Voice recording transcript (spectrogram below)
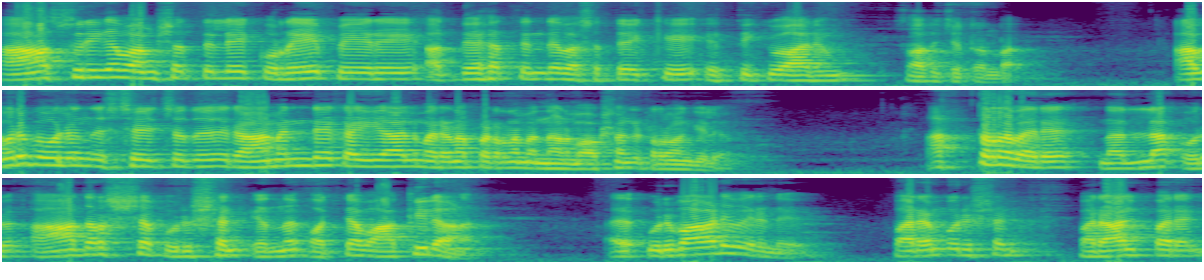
ആസുരിക വംശത്തിലെ കുറേ പേരെ അദ്ദേഹത്തിന്റെ വശത്തേക്ക് എത്തിക്കുവാനും സാധിച്ചിട്ടുണ്ട്. അവർ പോലും നിശ്ചയിച്ചത് രാമന്റെ കൈയാൽ മരണപ്പെടണമെന്നാണ് മോക്ഷം കിട്ടണമെങ്കിൽ. അത്ര വരെ നല്ല ഒരു ആദർശ പുരുഷൻ എന്ന് ഒറ്റ വാക്കിലാണ്. ഒരുപാട് പേരുണ്ട്. പരംപുരുഷൻ പരാൽപരൻ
